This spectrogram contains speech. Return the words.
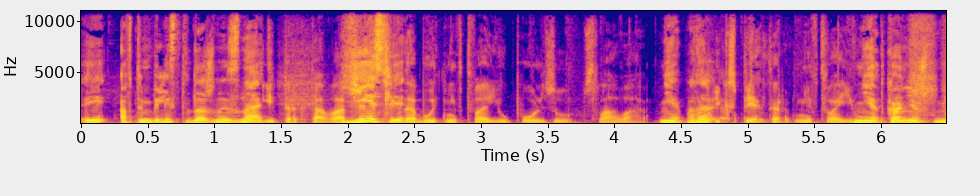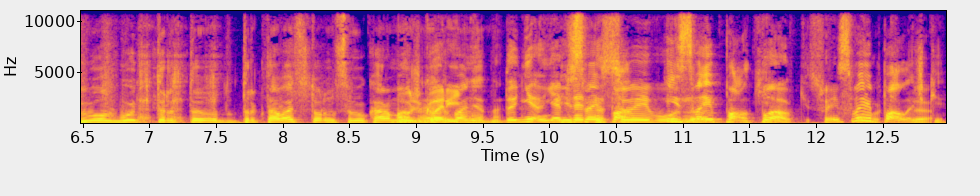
И автомобилисты должны знать. И трактоваться Если- всегда будет не в твою пользу слова. Не, подожди. Инспектор, не в твою. Нет, конечно. Ну, он будет тр- тр- трактовать в сторону своего кармана. Будешь это говорить, понятно. да нет, не И обязательно свои пал- своего, И ну, свои палки. палки, свои палки, палочки.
